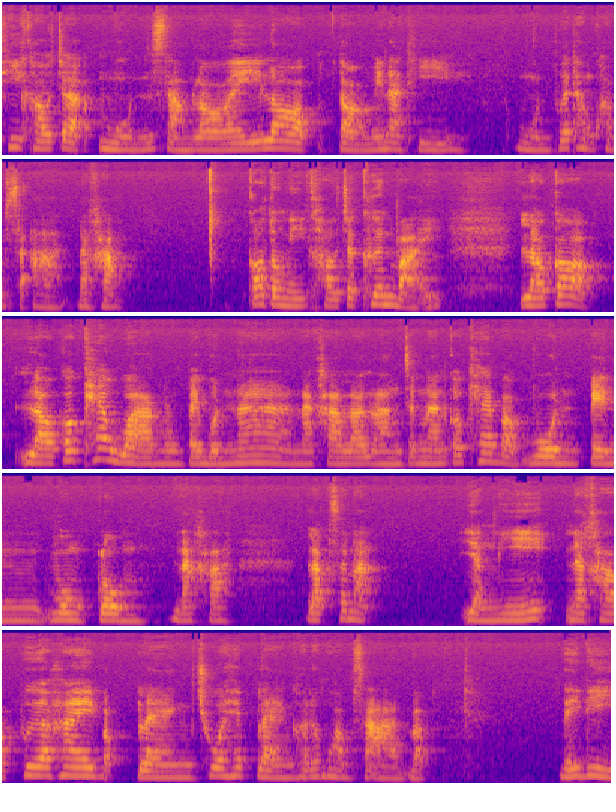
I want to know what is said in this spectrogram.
ที่เขาจะหมุน 300 รอบต่อวินาที หมุนเพื่อทำความสะอาดนะคะ ก็ตรงนี้เขาจะเคลื่อนไหว แล้วก็ เราก็แค่วางลงไปบนหน้านะคะ แล้วหลังจากนั้นก็แค่แบบวนเป็นวงกลมนะคะ ลักษณะอย่างนี้นะคะ เพื่อให้แบบแปลงช่วยให้แปลงเขาทำความสะอาดแบบได้ดี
